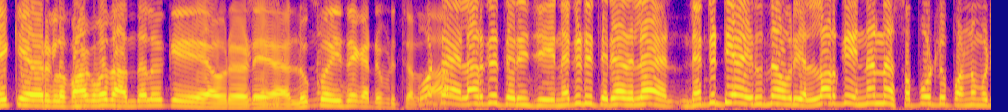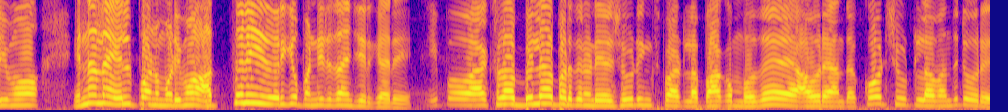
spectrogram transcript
ஏகே அவர்களை பார்க்கும்போது அந்த அளவுக்கு அவருடைய லுக் வைஸே ஃபோட்டோ கண்டுபிடிச்சிடலாம் எல்லாருக்கும் தெரிஞ்சு. நெகட்டிவ் தெரியாதுல்ல. நெகட்டிவாக இருந்து அவர் எல்லாருக்கும் என்னென்ன சப்போர்ட் பண்ண முடியுமோ என்னென்ன ஹெல்ப் பண்ண முடியுமோ அத்தனை இது வரைக்கும் பண்ணிட்டு தான் இருக்காரு இப்போ ஆக்சுவலாக பில்லா படத்தினுடைய ஷூட்டிங் ஸ்பாட்ல பார்க்கும்போது அவர் அந்த கோட் ஷூட்டில் வந்துட்டு ஒரு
